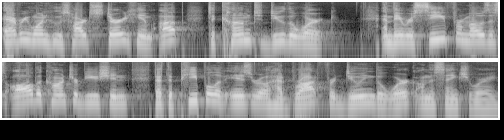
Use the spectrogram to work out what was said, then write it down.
everyone whose heart stirred him up to come to do the work. And they received from Moses all the contribution that the people of Israel had brought for doing the work on the sanctuary.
